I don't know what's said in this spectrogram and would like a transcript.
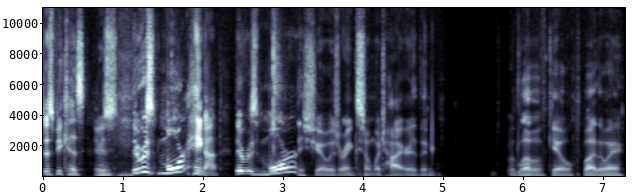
just because There's there was more. Hang on, there was more. this show is ranked so much higher than Love of Kill. By the way,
